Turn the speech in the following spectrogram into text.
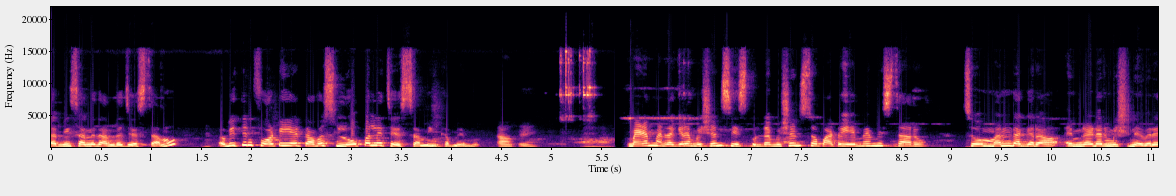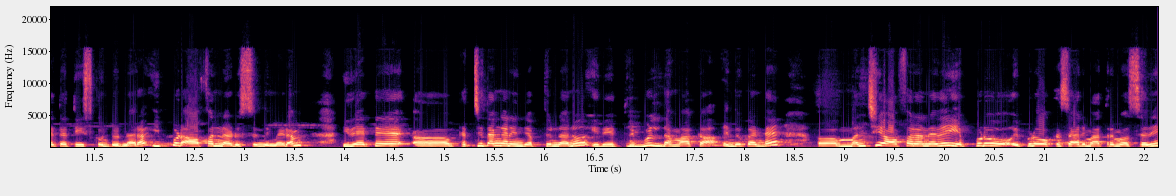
సర్వీస్ అనేది అందజేస్తాము. విత్ ఇన్ ఫార్టీ ఎయిట్ అవర్స్ లోపలనే చేస్తాం ఇంకా మేము. ఓకే మేడం మన దగ్గర మిషన్స్ తీసుకుంటే మిషన్స్తో పాటు ఏమేమి ఇస్తారు? సో మన దగ్గర ఎంబ్రాయిడరీ మిషన్ ఎవరైతే తీసుకుంటున్నారో ఇప్పుడు ఆఫర్ నడుస్తుంది మేడం. ఇదైతే ఖచ్చితంగా నేను చెప్తున్నాను ఇది త్రిబుల్ ధమాకా. ఎందుకంటే మంచి ఆఫర్ అనేది ఎప్పుడు ఎప్పుడో ఒకసారి మాత్రమే వస్తుంది.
